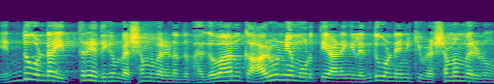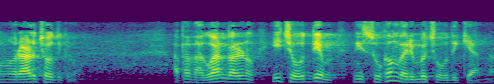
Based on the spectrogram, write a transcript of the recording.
എന്തുകൊണ്ടാ ഇത്രയധികം വിഷമം വരണത്? ഭഗവാൻ കാരുണ്യമൂർത്തിയാണെങ്കിൽ എന്തുകൊണ്ട് എനിക്ക് വിഷമം വരണു? ഒരാൾ ചോദിക്കണു അപ്പൊ ഭഗവാൻ പറയണു ഈ ചോദ്യം നീ സുഖം വരുമ്പോ ചോദിക്കാന്ന്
